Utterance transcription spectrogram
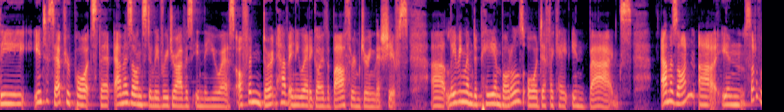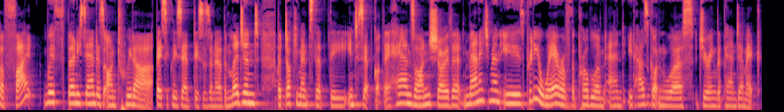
The Intercept reports that Amazon's delivery drivers in the US often don't have anywhere to go to the bathroom during their shifts, uh, leaving them to pee in bottles or defecate in bags. Amazon, uh, in sort of a fight with Bernie Sanders on Twitter, basically said this is an urban legend, but documents that the Intercept got their hands on show that management is pretty aware of the problem and it has gotten worse during the pandemic.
